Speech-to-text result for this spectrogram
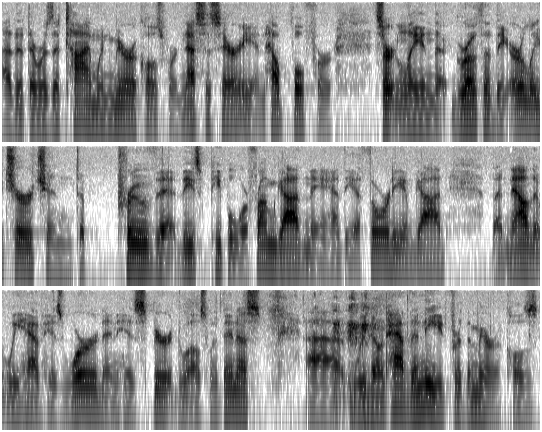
uh, that there was a time when miracles were necessary and helpful for certainly in the growth of the early church and to prove that these people were from God and they had the authority of God. But now that we have His Word and His Spirit dwells within us, uh, we don't have the need for the miracles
